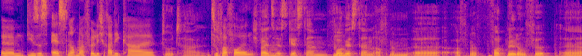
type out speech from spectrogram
ähm, dieses S nochmal völlig radikal Total. zu verfolgen. Ich war jetzt erst gestern, vorgestern auf einem äh, auf einer Fortbildung für äh,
